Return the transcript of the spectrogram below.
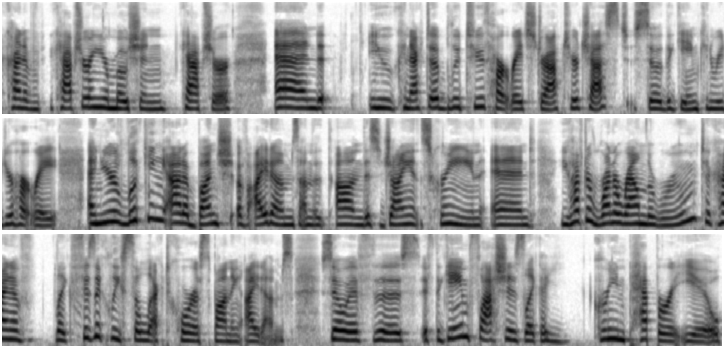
kind of capturing your motion capture. And you connect a Bluetooth heart rate strap to your chest so the game can read your heart rate. And you're looking at a bunch of items on the on this giant screen and you have to run around the room to kind of like physically select corresponding items. So if the if the game flashes like a green pepper at you,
